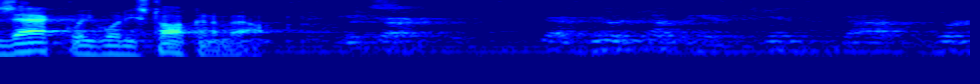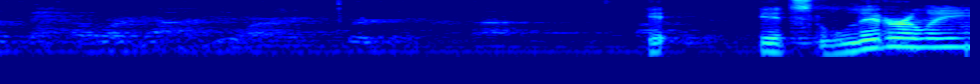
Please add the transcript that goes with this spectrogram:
Exactly what he's talking about. It, it's literally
